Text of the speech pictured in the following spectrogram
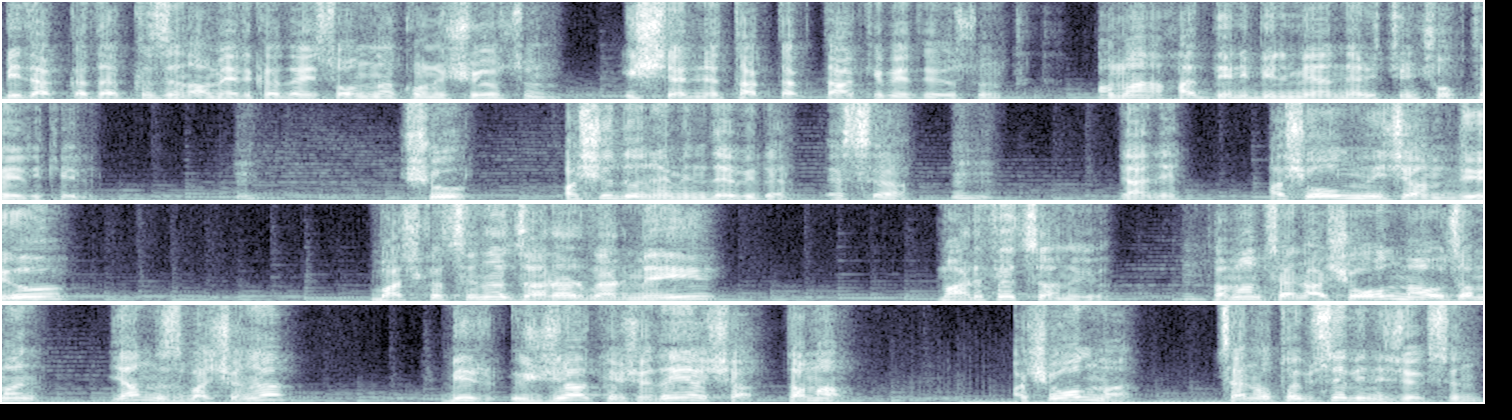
Bir dakikada kızın Amerika'daysa onunla konuşuyorsun. İşlerini tak tak takip ediyorsun. Ama haddini bilmeyenler için çok tehlikeli. Şu aşı döneminde bile Esra. Yani aşı olmayacağım diyor. Başkasına zarar vermeyi marifet sanıyor. Tamam sen aşı olma o zaman yalnız başına bir ücra köşede yaşa. Tamam. Aşı olma. Sen otobüse bineceksin,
